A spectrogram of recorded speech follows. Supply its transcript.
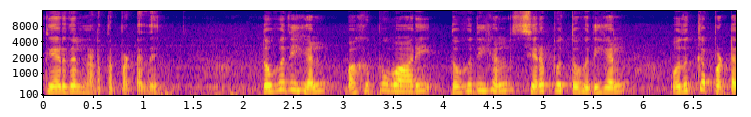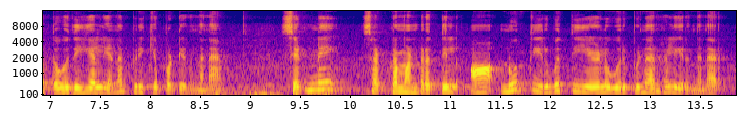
தேர்தல் நடத்தப்பட்டது. தொகுதிகள் வகுப்புவாரி தொகுதிகள் சிறப்பு தொகுதிகள் ஒதுக்கப்பட்ட தொகுதிகள் என பிரிக்கப்பட்டிருந்தன. சென்னை சட்டமன்றத்தில் ஆ நூற்றி இருபத்தி ஏழு உறுப்பினர்கள் இருந்தனர்.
